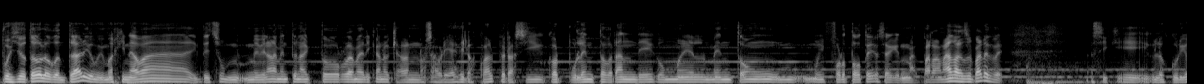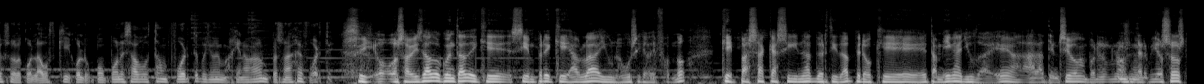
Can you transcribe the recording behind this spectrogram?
Pues yo todo lo contrario, me imaginaba, de hecho me viene a la mente un actor americano que ahora no sabría deciros cuál, pero así corpulento, grande, como el mentón muy fortote, o sea que para nada se parece. Así que lo curioso, con la voz que como pone esa voz tan fuerte, pues yo me imaginaba un personaje fuerte. Sí, os habéis dado cuenta de que siempre que habla hay una música de fondo que pasa casi inadvertida, pero que también ayuda ¿eh? a la tensión, a ponernos nerviosos,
